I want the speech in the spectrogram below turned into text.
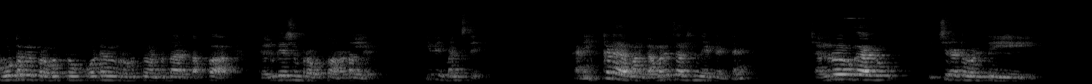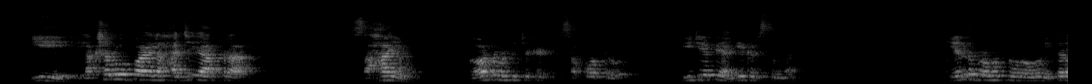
కూటమి ప్రభుత్వం కూటమి ప్రభుత్వం అంటున్నారు తప్ప తెలుగుదేశం ప్రభుత్వం అనడం లేదు. ఇది మంచిది. కానీ ఇక్కడ మనం గమనించాల్సింది ఏంటంటే చంద్రబాబు గారు ఇచ్చినటువంటి లక్ష రూపాయల హజ్ యాత్ర సహాయం గవర్నమెంట్ ఇచ్చేటటువంటి సపోర్టు బీజేపీ అంగీకరిస్తుందా? కేంద్ర ప్రభుత్వంలోనూ ఇతర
